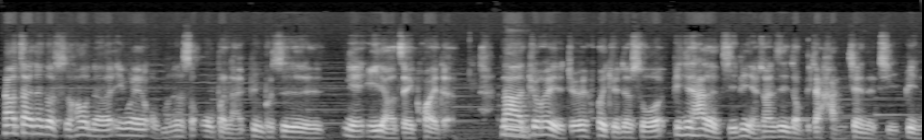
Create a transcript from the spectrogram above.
那在那个时候呢，因为我们那时候我本来并不是念医疗这一块的，那就会也就会觉得说，毕竟他的疾病也算是一种比较罕见的疾病，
